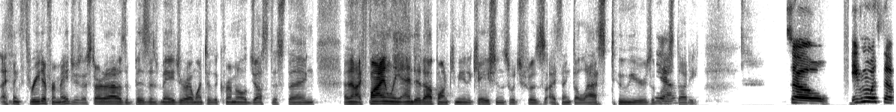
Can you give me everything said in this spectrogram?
I think three different majors. I started out as a business major. I went to the criminal justice thing, and then I finally ended up on communications, which was I think the last two years of my study. So even with the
